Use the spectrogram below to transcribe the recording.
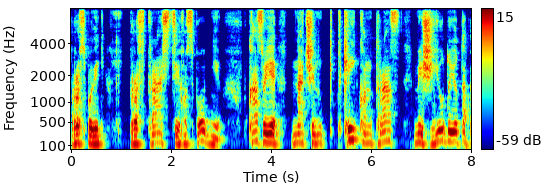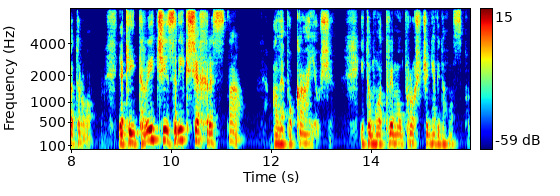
Розповідь про страсті Господні вказує на чіткий контраст між Юдою та Петром, який тричі зрікся Христа, але покаявся і тому отримав прощення від Господа.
